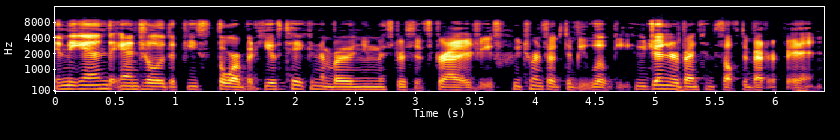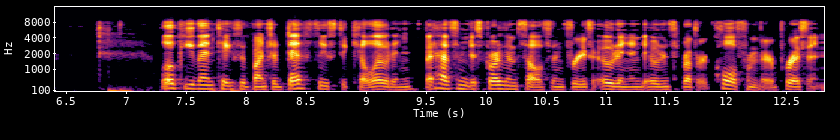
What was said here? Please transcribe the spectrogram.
In the end, Angela defeats Thor, but he is taken in by the new mistress of strategies, who turns out to be Loki, who gender bent himself to better fit in. Loki then takes a bunch of Death Fleas to kill Odin, but has them destroy themselves and frees Odin and Odin's brother Kol from their prison.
